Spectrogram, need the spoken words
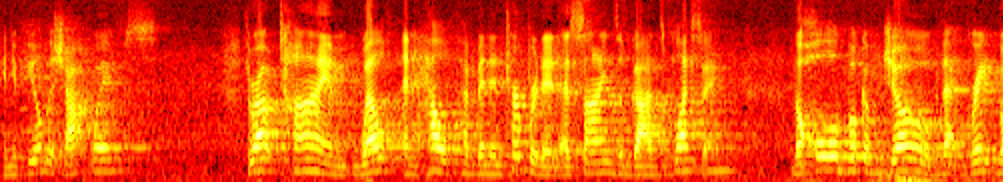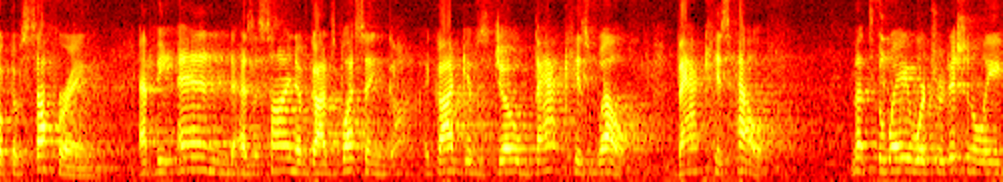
Can you feel the shockwaves? Throughout time, wealth and health have been interpreted as signs of God's blessing. The whole book of Job, that great book of suffering, at the end, as a sign of God's blessing, God, gives Job back his wealth, back his health. And that's the way we're traditionally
